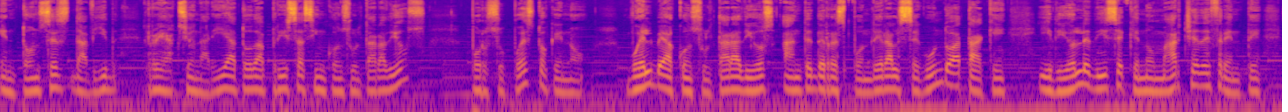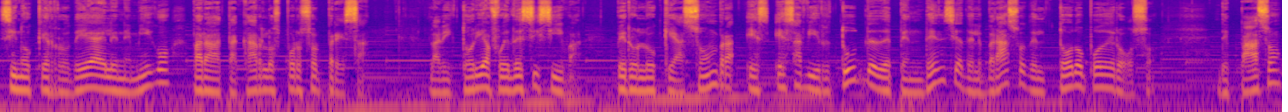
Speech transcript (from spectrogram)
Entonces David reaccionaría a toda prisa sin consultar a Dios? Por supuesto que no. Vuelve a consultar a Dios antes de responder al segundo ataque y Dios le dice que no marche de frente, sino que rodea al enemigo para atacarlos por sorpresa. La victoria fue decisiva pero lo que asombra es esa virtud de dependencia del brazo del Todopoderoso. De paso,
